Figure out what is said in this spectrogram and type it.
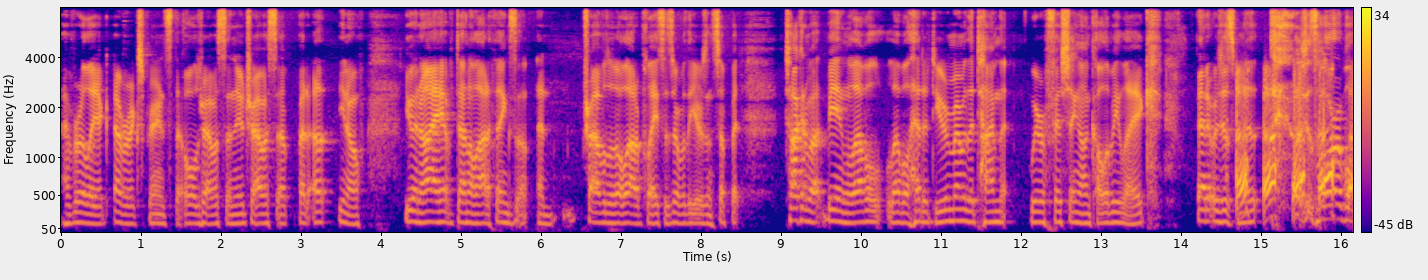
have really ever experienced the old Travis and the new Travis, uh, but, uh, you know, you and I have done a lot of things and traveled to a lot of places over the years and stuff. But talking about being level level headed, do you remember the time that we were fishing on Cullaby Lake? And it was just it was just horrible,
